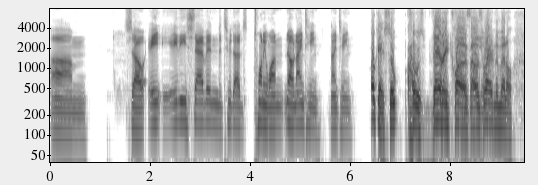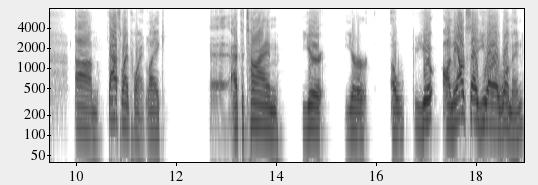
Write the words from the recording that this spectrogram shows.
Um, so eight, 87 to 2021. No, 19. 19. Okay, so I was very close. I was You right in the middle. Um, that's my point. Like uh, at the time, you're you're a you're on the outside you are a woman,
